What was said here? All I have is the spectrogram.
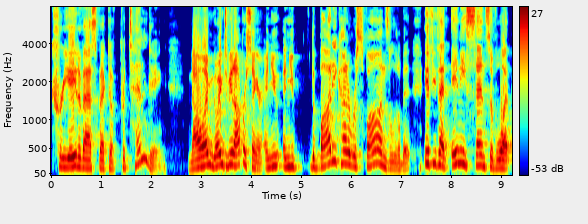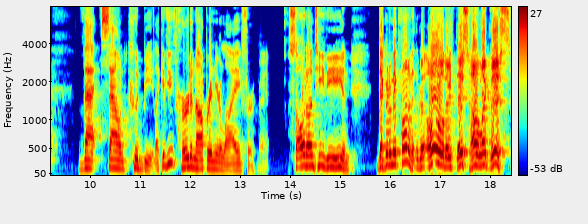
creative aspect of pretending now I'm going to be an opera singer and you and you the body kind of responds a little bit if you've had any sense of what that sound could be like if you've heard an opera in your life or Right. saw it on TV and they're going to make fun of it. They're going, oh, they, they sound like this.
